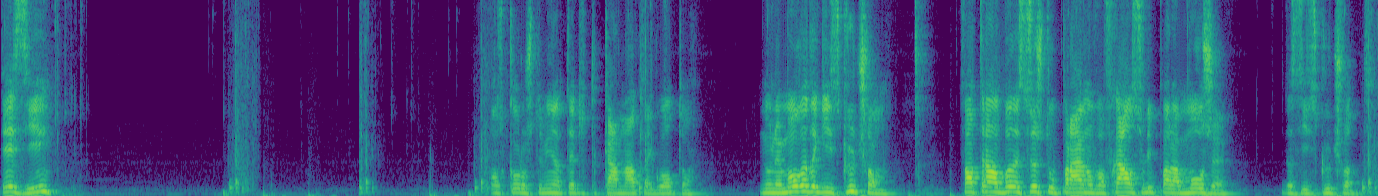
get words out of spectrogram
Тези По-скоро ще минат ето така над леглото. Но не мога да ги изключвам. Това трябва да бъде също оправено. В House Flipper може да се изключват.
